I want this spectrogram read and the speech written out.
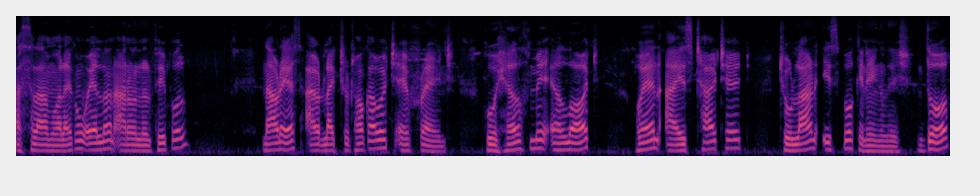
Assalamu alaikum, well and unknown people. Nowadays, I would like to talk about a friend who helped me a lot when I started to learn spoken English. Though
